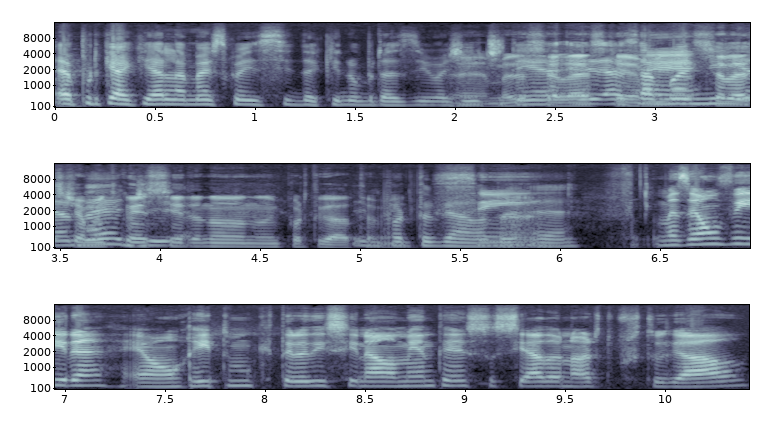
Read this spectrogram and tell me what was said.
É porque aqui ela é mais conhecida aqui no Brasil. A É, gente mas tem a Celeste, essa é, mania, Celeste é né, muito de- conhecida no, no- em Portugal em também. Portugal, Sim. né? É. Mas é um vira, é um ritmo que tradicionalmente é associado ao norte de Portugal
